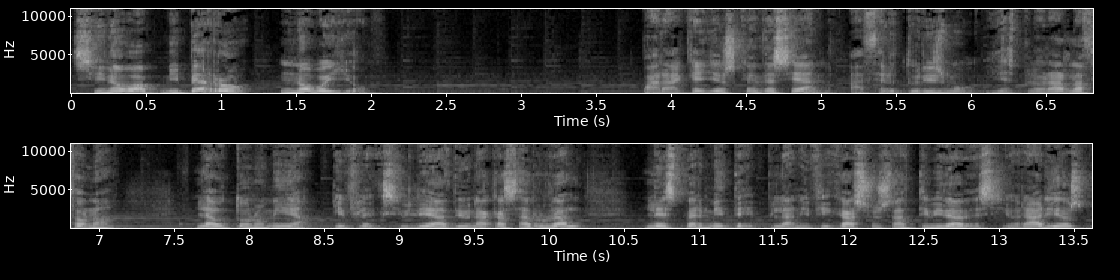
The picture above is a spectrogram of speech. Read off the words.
si no va mi perro, no voy yo. Para aquellos que desean hacer turismo y explorar la zona, la autonomía y flexibilidad de una casa rural les permite planificar sus actividades y horarios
